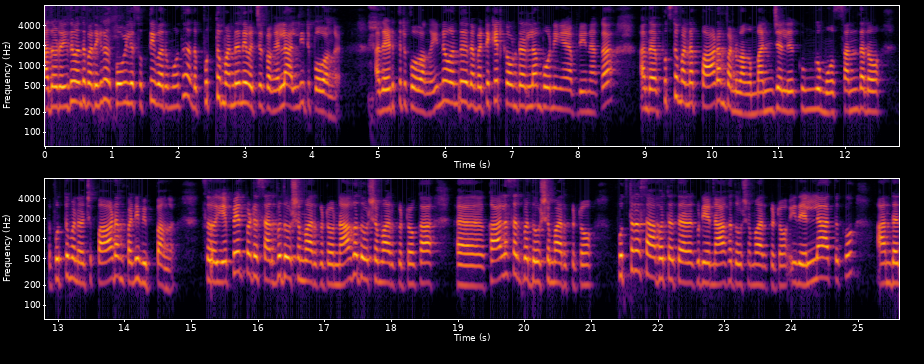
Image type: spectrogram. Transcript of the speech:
அதோட இது வந்து பாத்தீங்கன்னா கோவிலை சுத்தி வரும்போது அந்த புத்து மண்ணுன்னே வச்சிருப்பாங்க. எல்லாம் அள்ளிட்டு போவாங்க. அதை எடுத்துட்டு போவாங்க. இன்னும் வந்து நம்ம டிக்கெட் கவுண்டர்லாம் போனீங்க அப்படின்னாக்கா அந்த புத்து மண்ணை பாடம் பண்ணுவாங்க. மஞ்சள் குங்குமம் சந்தனம் இந்த புத்து மண்ணை வச்சு பாடம் பண்ணி விற்பாங்க ஸோ எப்பேற்பட்ட சர்பதோஷமா இருக்கட்டும் நாகதோஷமா இருக்கட்டும் கா அஹ் காலசர்ப தோஷமா இருக்கட்டும் புத்திர சாபத்தை தரக்கூடிய நாகதோஷமா இருக்கட்டும் இது எல்லாத்துக்கும் அந்த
